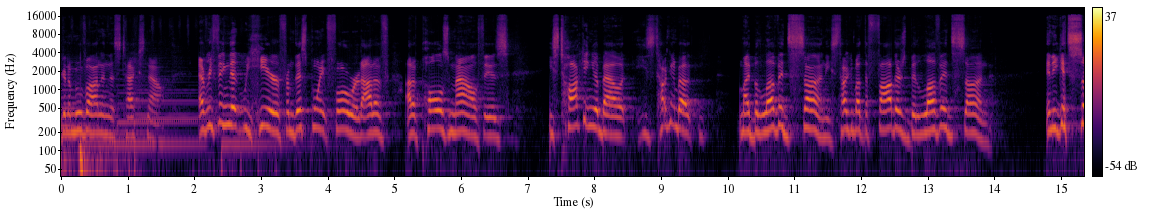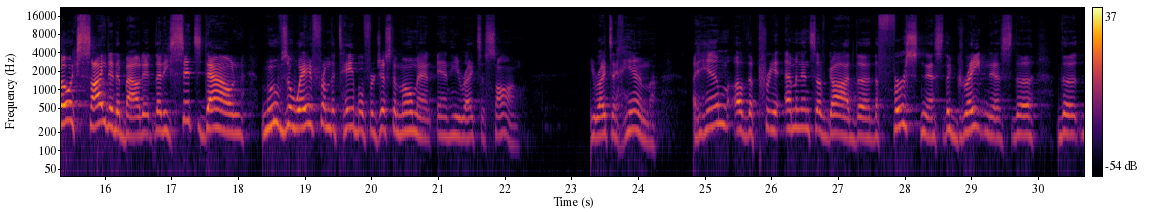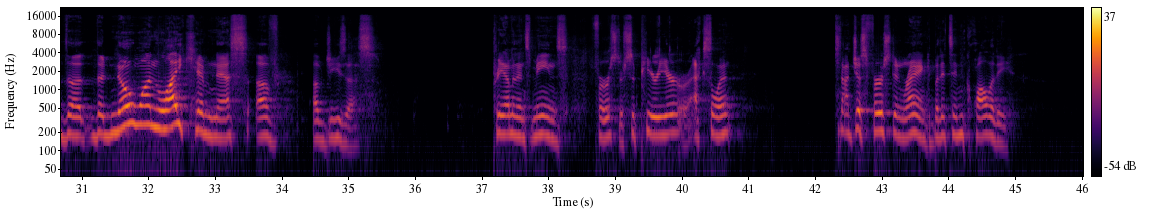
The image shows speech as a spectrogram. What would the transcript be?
We're going to move on in this text now. Everything that we hear from this point forward out of, out of Paul's mouth is he's talking about he's talking about my beloved son. He's talking about the father's beloved son. And he gets so excited about it that he sits down, moves away from the table for just a moment, and he writes a song. He writes a hymn a hymn of the preeminence of God, the, the firstness, the greatness, the, the, the, the no one like himness of, of Jesus. Preeminence means first or superior or excellent. It's not just first in rank, but it's in quality.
